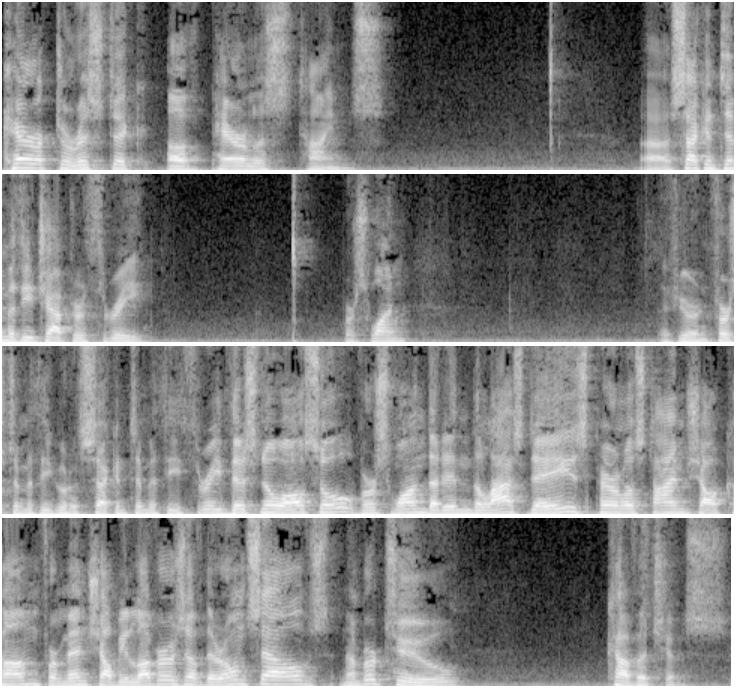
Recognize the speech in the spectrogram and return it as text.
characteristic of perilous times. Uh, 2 Timothy chapter 3, verse 1. If you're in 1 Timothy, go to 2 Timothy 3. This know also, verse 1, that in the last days perilous times shall come, for men shall be lovers of their own selves. Number 2, covetous.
